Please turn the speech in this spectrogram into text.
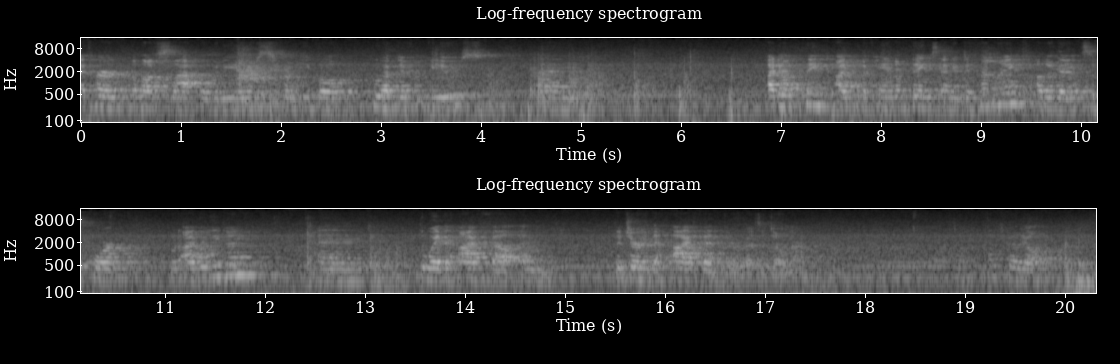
I've heard a lot of slack over the years from people who have different views. And I could have handled things any differently other than support what I believe in and the way that I've felt and the journey that I've been through as a donor. That's really all.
